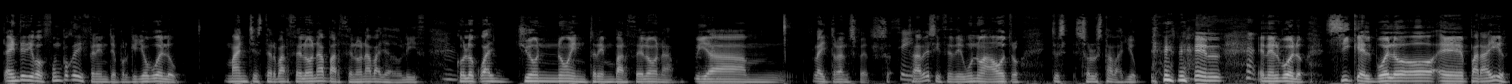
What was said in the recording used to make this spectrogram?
También te digo, fue un poco diferente porque yo vuelo Manchester-Barcelona, Barcelona-Valladolid, Mm. con lo cual yo no entré en Barcelona, fui a mm, Flight Transfers, Sí. ¿sabes? Hice de uno a otro. Entonces, solo estaba yo en el, en el vuelo. Sí que el vuelo eh, para ir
